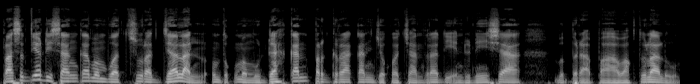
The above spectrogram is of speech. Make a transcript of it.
Prasetyo disangka membuat surat jalan untuk memudahkan pergerakan Joko Chandra di Indonesia beberapa waktu lalu.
